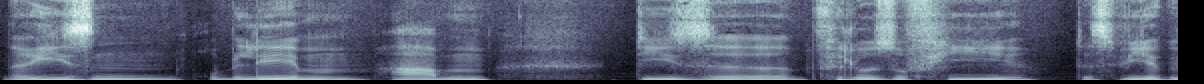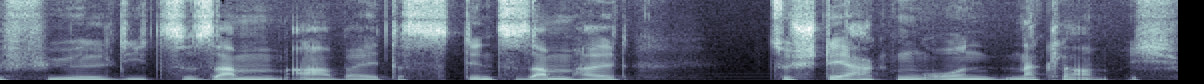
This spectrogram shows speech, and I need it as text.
ein Riesenproblem haben, diese Philosophie das Wir-Gefühl, die Zusammenarbeit, das, den Zusammenhalt zu stärken. Und na klar, ich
